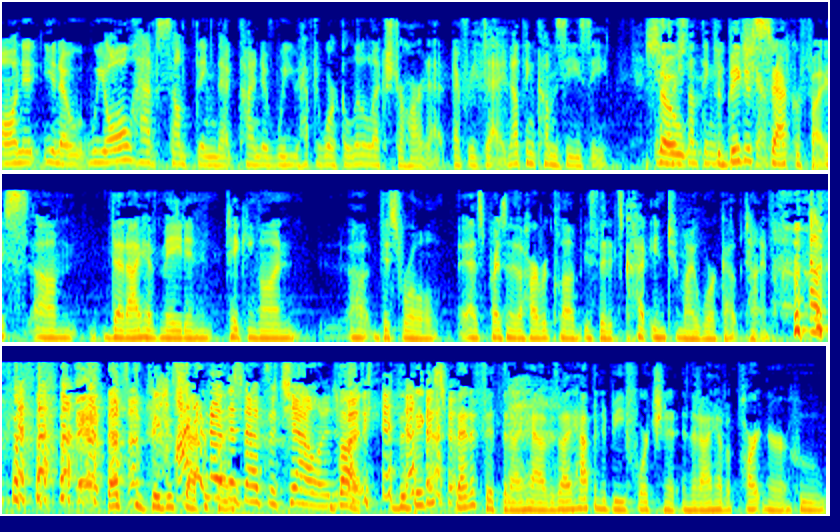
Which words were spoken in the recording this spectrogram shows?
on it, you know, we all have something that kind of we have to work a little extra hard at every day. Nothing comes easy. So the biggest sacrifice um, that I have made in taking on uh, this role as president of the Harvard Club is that it's cut into my workout time. Oh. that's the biggest sacrifice. I don't know that that's a challenge. But, but the biggest benefit that I have is I happen to be fortunate in that I have a partner who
